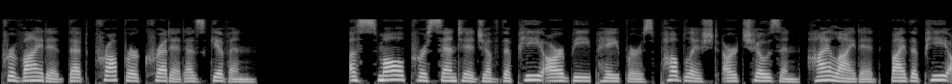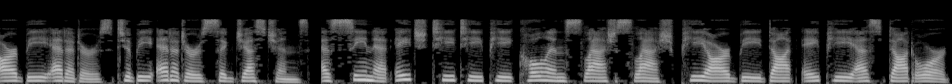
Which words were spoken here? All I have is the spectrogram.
provided that proper credit is given. A small percentage of the PRB papers published are chosen highlighted by the PRB editors to be editors' suggestions, as seen at http prb.aps.org.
